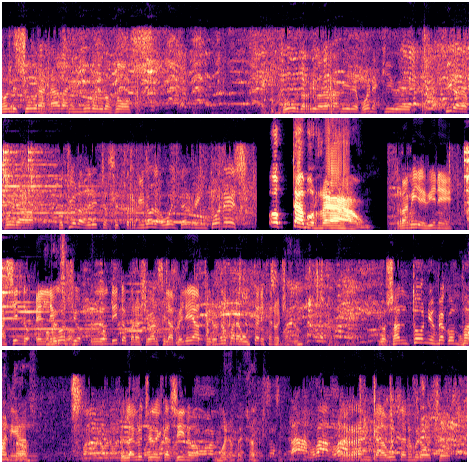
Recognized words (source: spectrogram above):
No le sobra nada a ninguno de los dos. Zurda arriba de Ramírez, buen esquive, tira de afuera, metió a la derecha, se terminó la vuelta de Rincones. Octavo round. Ramírez viene haciendo el negocio redondito para llevarse la pelea, pero no para gustar esta noche. Los Antonios me acompañan. en la noche del casino. Buena pesca. Vamos, vamos, Arranca la vuelta número 8.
